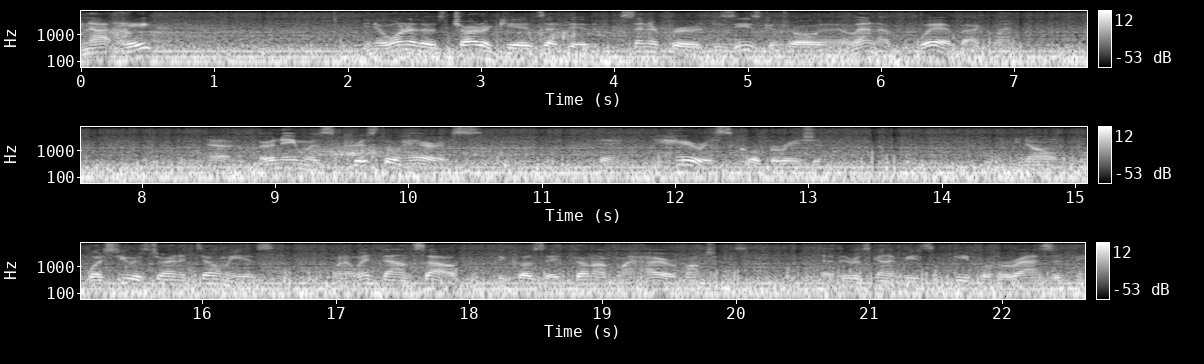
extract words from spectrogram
not hate. You know, one of those charter kids at the Center for Disease Control in Atlanta, way back when, uh, her name was Crystal Harris, the Harris Corporation. You know, what she was trying to tell me is when I went down south, because they'd done off my higher functions, that there was going to be some people harassing me.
